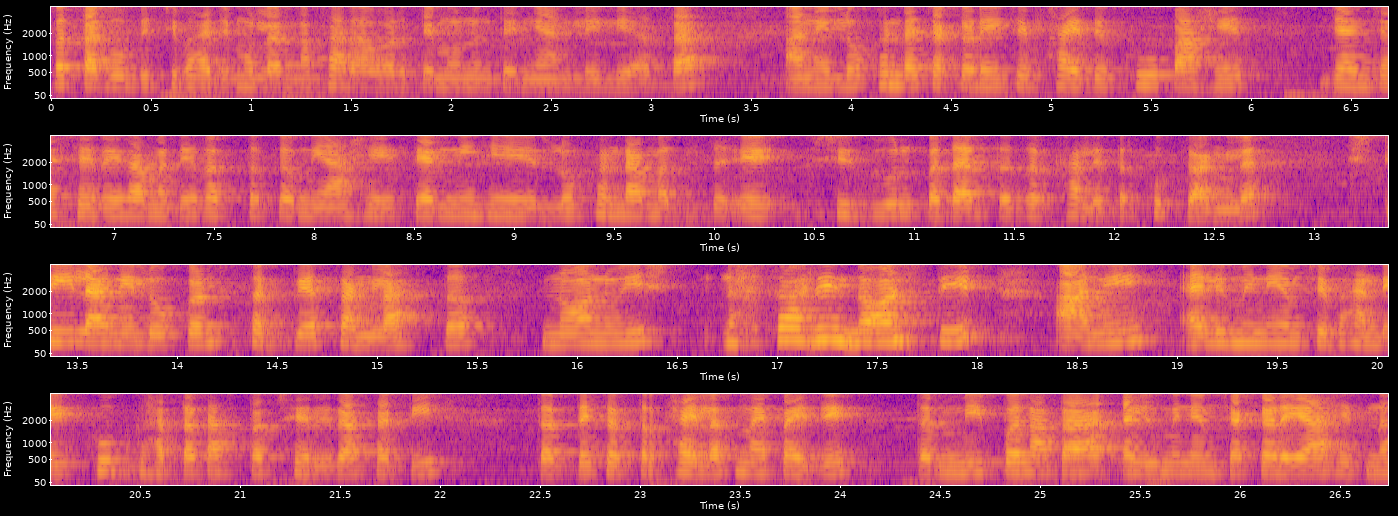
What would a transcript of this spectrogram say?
पत्तागोबीची भाजी मुलांना फार आवडते म्हणून त्यांनी आणलेली आता. आणि लोखंडाच्या कढईचे फायदे खूप आहेत. ज्यांच्या शरीरामध्ये रक्त कमी आहे त्यांनी हे लोखंडामध्ये शिजवून पदार्थ जर खाल्ले तर खूप चांगलं. स्टील आणि लोखंड सगळ्यात चांगलं असतं. नॉनव्हेज सॉरी नॉन स्टील आणि ॲल्युमिनियमचे भांडे खूप घातक असतात शरीरासाठी. तर त्याच्यात तर खायलाच नाही पाहिजे. तर मी पण आता ॲल्युमिनियमच्या कढया आहेत ना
